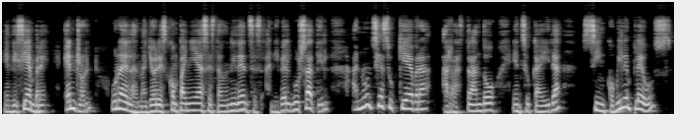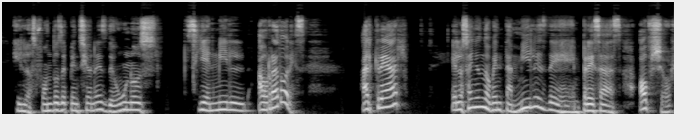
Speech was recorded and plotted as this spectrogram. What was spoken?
en diciembre, Enroll una de las mayores compañías estadounidenses a nivel bursátil, anuncia su quiebra arrastrando en su caída 5.000 empleos y los fondos de pensiones de unos 100.000 ahorradores. Al crear en los años 90 miles de empresas offshore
